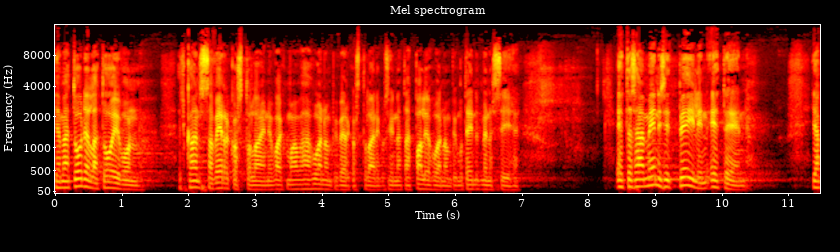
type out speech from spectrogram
Ja mä todella toivon, että kanssa verkostolainen, vaikka mä oon vähän huonompi verkostolainen kuin sinä, tai paljon huonompi, mutta ei nyt mennä siihen. Että sä menisit peilin eteen ja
